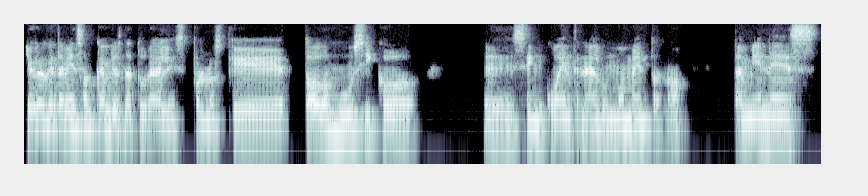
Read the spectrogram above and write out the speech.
Yo creo que también son cambios naturales por los que todo músico eh, se encuentra en algún momento, ¿no? También es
